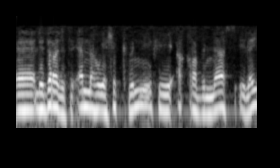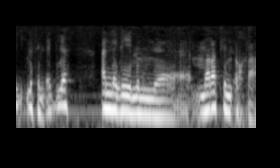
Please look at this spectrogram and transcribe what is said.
لدرجة أنه يشك مني في أقرب الناس إلي مثل ابنه الذي من آه، مرة أخرى.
